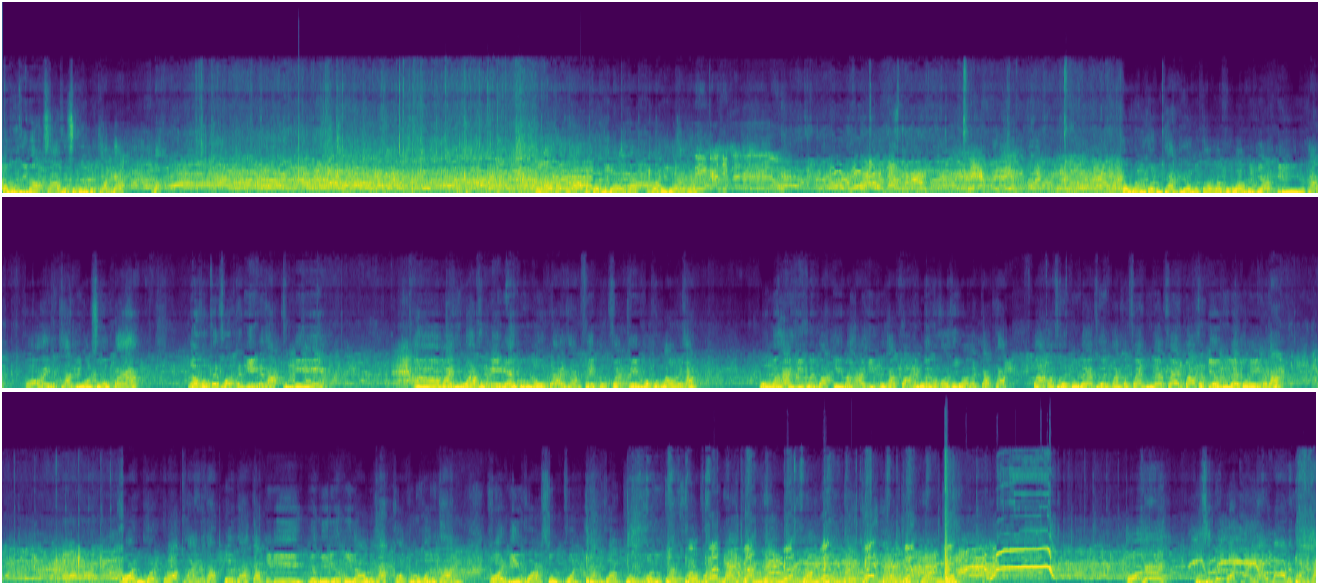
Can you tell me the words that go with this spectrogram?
ขอบคุณพี่น้องชาวเพชรบูรณ์ทุกท่านครับและไม่เอาครับไม่เอาเขาก็ทยอยครับเขาก็ทยอยครับ ตีกันอีกแล้วแบงค์ไปไหน ขอบคุณทุกคนทุกท่านที่ออกมาต้อนรับพวกเราเป็นอย่างดีนะครับ ขอให้ทุกท่านมีความสุขมาก เราคงไม่พบกันอีกนะครับพรุ่งนี้หมายถึงว่าพรุ่งนี้เนี่ยดูรูปได้ทาง Facebook แฟนเพจของพวกเรานะครับ วงมหาหิงเว้นวักเอมหาหิงนะครับฝากไว้ด้วยค่อยๆทยอยกันกลับครับ มากับเพื่อนดูแลเพื่อนมากับแฟนดูแลแฟนมาคนเดียวดูแลตัวเองนะครับ ขอทุกคนปลอดภัยนะครับ เดินทางกลับดีๆ อย่ามีเรื่องมีราวนะครับ ขอบคุณทุกคนทุกท่าน ขอให้มีความสุขพ้นจากความทุกข์ขอทุกท่านสุขภาพร่างกายแข็งแรงร่ำรวยเงินทองอย่าเจ็บอย่าวโอเค รู้สึกไม่ปลอดภัยแล้วลาไปก่อนนะครับ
